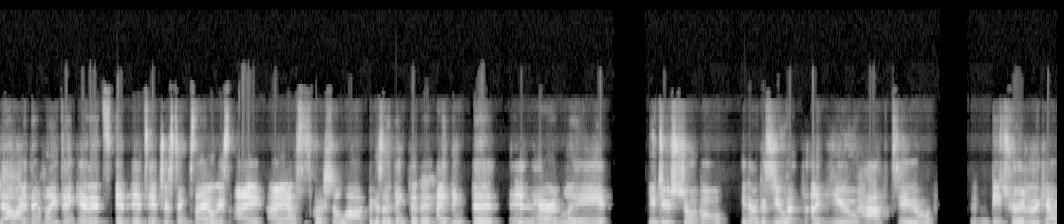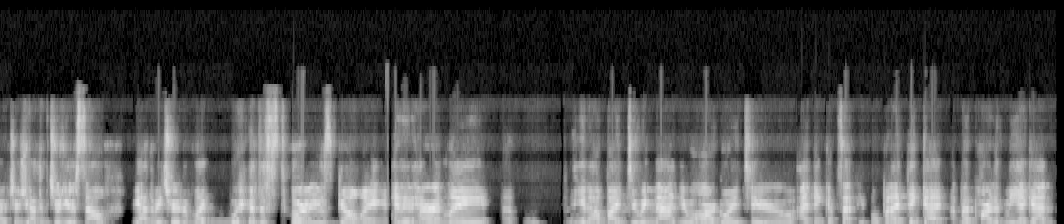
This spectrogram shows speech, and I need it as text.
no, I definitely think, and it's it, it's interesting because I always I I ask this question a lot because I think that it, mm. I think that inherently you do struggle, you know, because you like you have to be true to the characters. You have to be true to yourself. You have to be true to like where the story is going. And inherently, uh, you know, by doing that, you are going to, I think, upset people. But I think I, but part of me, again,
